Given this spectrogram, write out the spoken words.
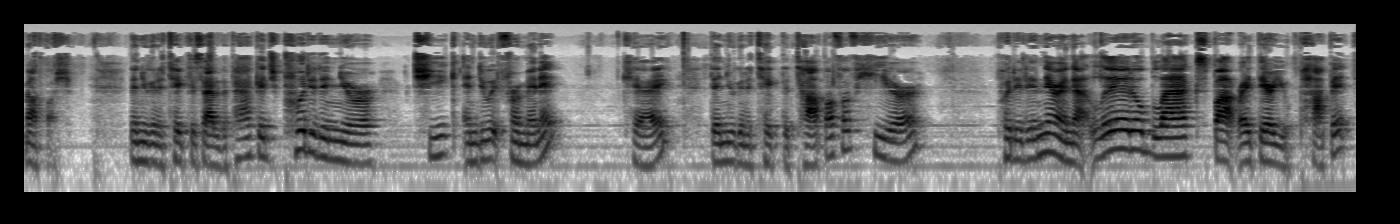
mouthwash. Then you're going to take this out of the package, put it in your cheek and do it for a minute. Okay. Then you're going to take the top off of here, put it in there in that little black spot right there, you pop it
